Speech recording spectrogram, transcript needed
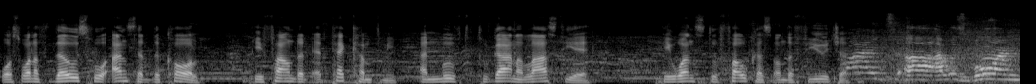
was one of those who answered the call. He founded a tech company and moved to Ghana last year. He wants to focus on the future. Uh, I was born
